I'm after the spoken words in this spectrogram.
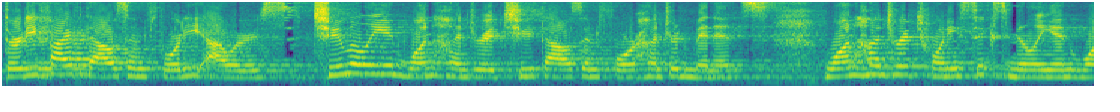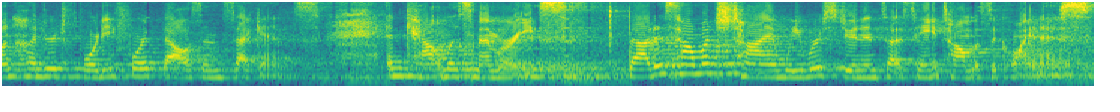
35,040 hours, 2,102,400 minutes, 126,144,000 seconds, and countless memories. That is how much time we were students at St. Thomas Aquinas.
